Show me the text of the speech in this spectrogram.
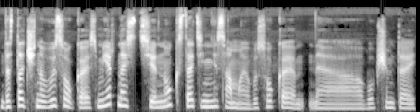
достаточно высокая смертность, но, кстати, не самая высокая, э, в общем-то,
